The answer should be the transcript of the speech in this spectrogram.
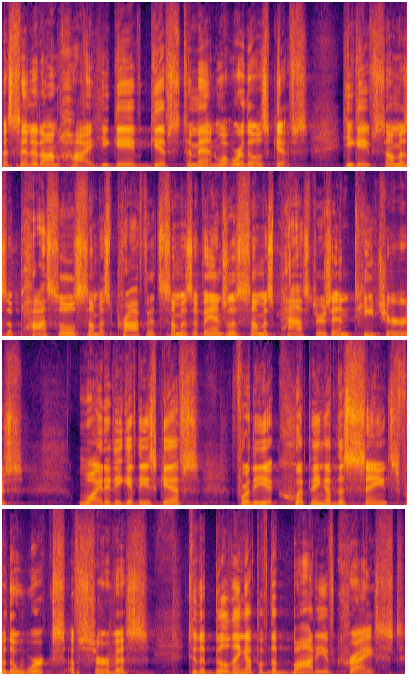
ascended on high, He gave gifts to men. What were those gifts? He gave some as apostles, some as prophets, some as evangelists, some as pastors and teachers. Why did he give these gifts? For the equipping of the saints for the works of service, to the building up of the body of Christ,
